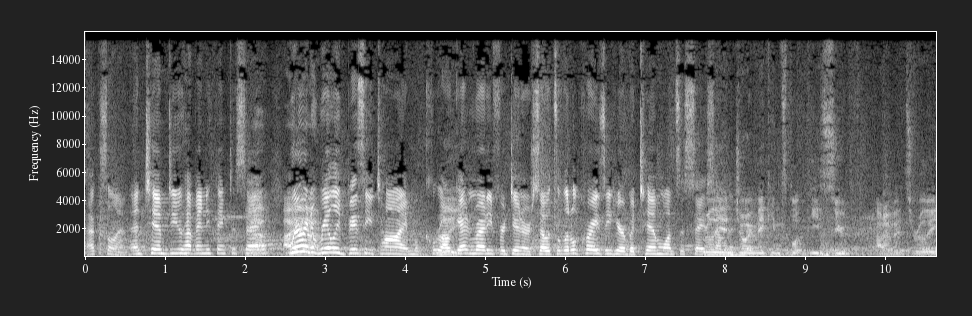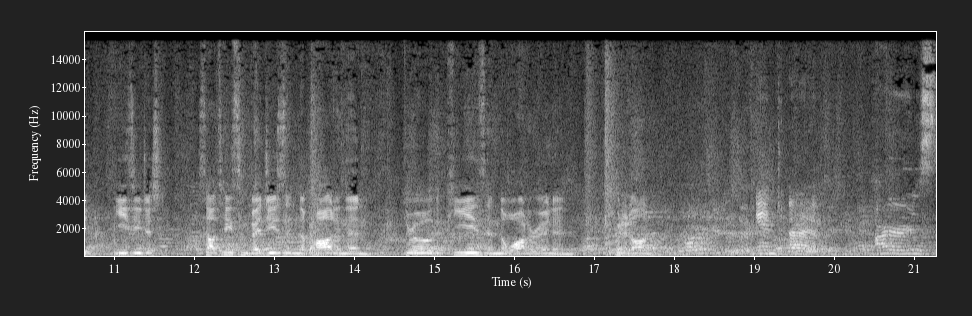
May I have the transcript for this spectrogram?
Excellent. And Tim, do you have anything to say? Yeah, We're in a uh, really busy time, cl- uh, really- getting ready for dinner, so it's a little crazy here. But Tim wants to say Really something. Really enjoy making split pea soup out of it. It's really easy. Just saute some veggies in the pot and then throw the peas and the water in and put it on. And uh, ours,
